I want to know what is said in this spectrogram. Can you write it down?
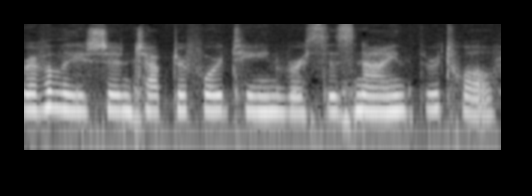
Revelation chapter 14, verses 9 through 12.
